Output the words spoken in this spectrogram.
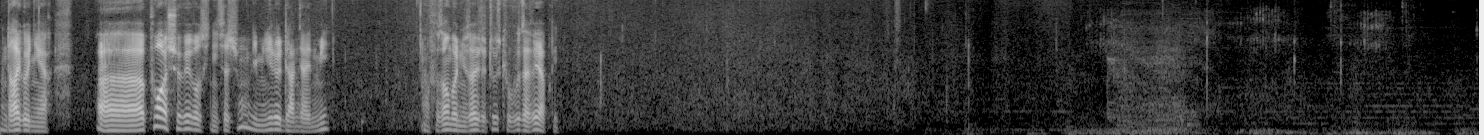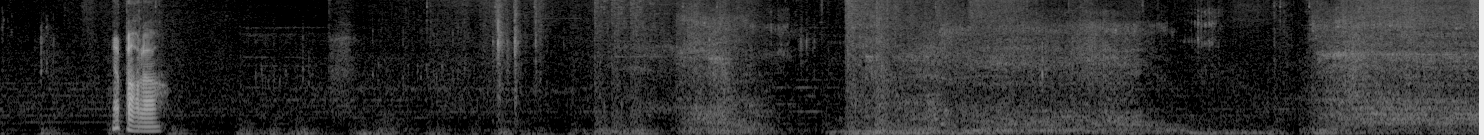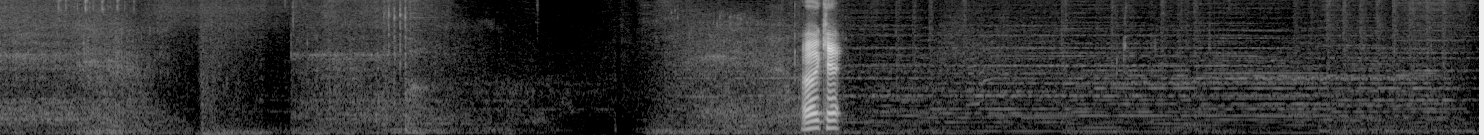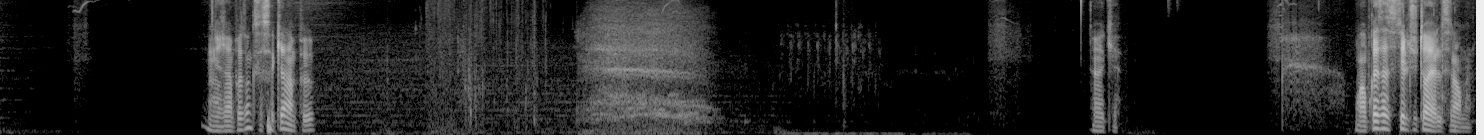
Dragonnière. Euh, pour achever votre initiation, éliminez le dernier ennemi en faisant bon usage de tout ce que vous avez appris. Viens par là. Ok. J'ai l'impression que ça saccade un peu. Ok. Bon après ça c'était le tutoriel, c'est normal.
